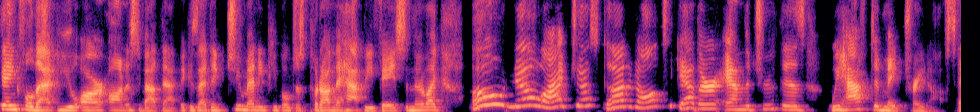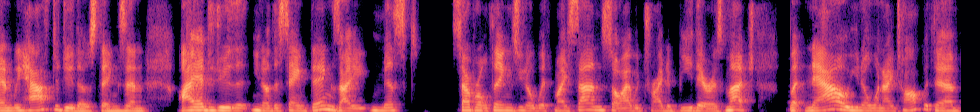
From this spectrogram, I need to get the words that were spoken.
thankful that you are honest about that because I think too many people just put on the happy face and they're like, oh no, I just got it all together. And the truth is we have to make trade-offs and we have to do those things. And I had to do the, you know, the same things. I missed several things, you know, with my son. So I would try to be there as much. But now, you know, when I talk with him,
